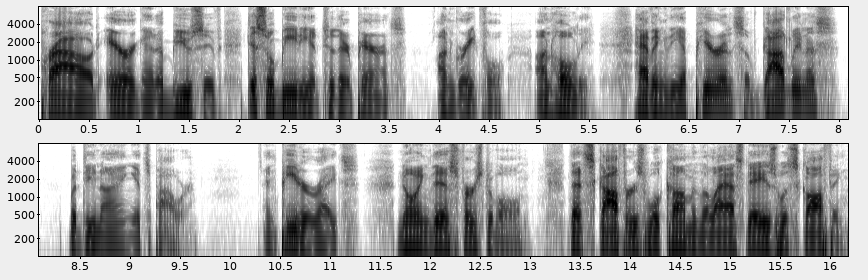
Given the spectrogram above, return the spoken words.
proud, arrogant, abusive, disobedient to their parents, ungrateful, unholy, having the appearance of godliness, but denying its power. And Peter writes, knowing this, first of all, that scoffers will come in the last days with scoffing.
